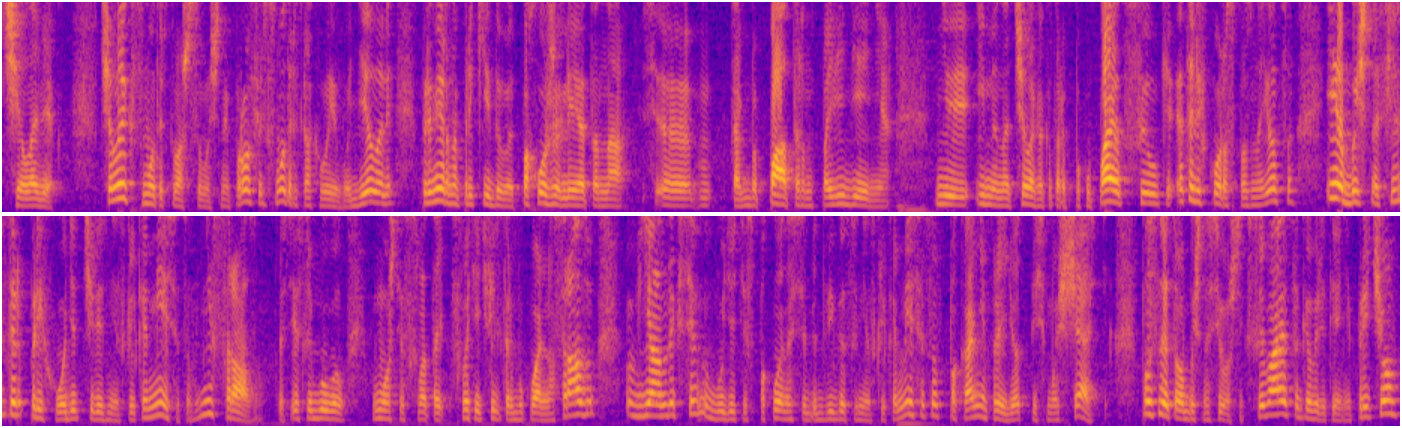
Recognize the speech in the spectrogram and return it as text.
человек. Человек смотрит ваш ссылочный профиль, смотрит, как вы его делали, примерно прикидывает, похоже ли это на э, как бы паттерн поведения не именно человека, который покупает ссылки. Это легко распознается. И обычно фильтр приходит через несколько месяцев, не сразу. То есть если Google, вы можете схватать, схватить фильтр буквально сразу, в Яндексе вы будете спокойно себе двигаться несколько месяцев, пока не придет письмо счастья. После этого обычно SEOшник сливается, говорит, я ни при чем,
